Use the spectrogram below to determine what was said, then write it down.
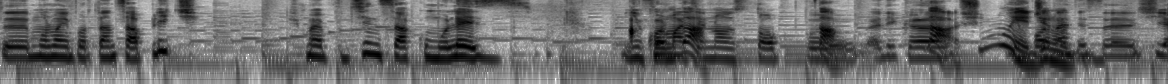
mult mai important să aplici și mai puțin să acumulezi informație da. non-stop. Da. Adică Da, și nu e genul... important e să și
